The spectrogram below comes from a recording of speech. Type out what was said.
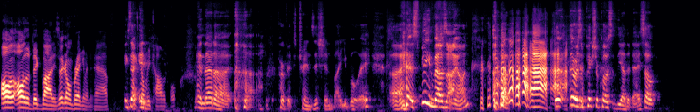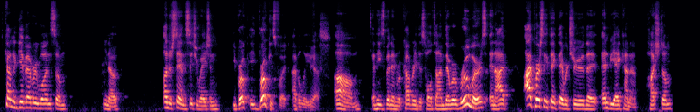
all, all the big bodies, they're going to break him in half. Exactly. It's Exactly. going to And, be comical. and that uh perfect transition by you boy. Uh speaking about Zion, there, there was a picture posted the other day. So kind of give everyone some, you know, understand the situation. He broke he broke his foot, I believe. yes. Um, and he's been in recovery this whole time. There were rumors, and I I personally think they were true. The NBA kind of hushed them.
